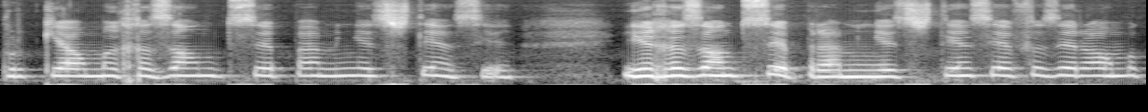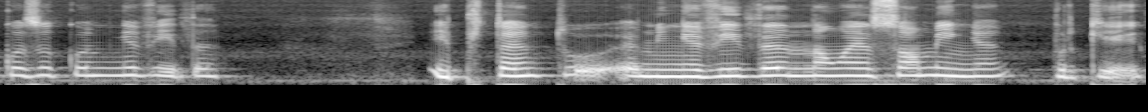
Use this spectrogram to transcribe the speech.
porque há uma razão de ser para a minha existência. E a razão de ser para a minha existência é fazer alguma coisa com a minha vida. E, portanto, a minha vida não é só minha. Porquê?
